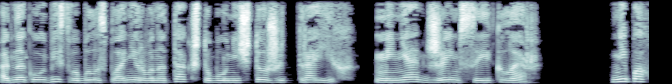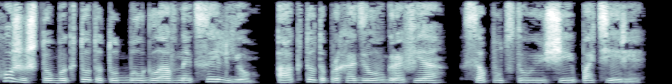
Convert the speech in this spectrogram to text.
Однако убийство было спланировано так, чтобы уничтожить троих — меня, Джеймса и Клэр. Не похоже, чтобы кто-то тут был главной целью, а кто-то проходил в графе «сопутствующие потери».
